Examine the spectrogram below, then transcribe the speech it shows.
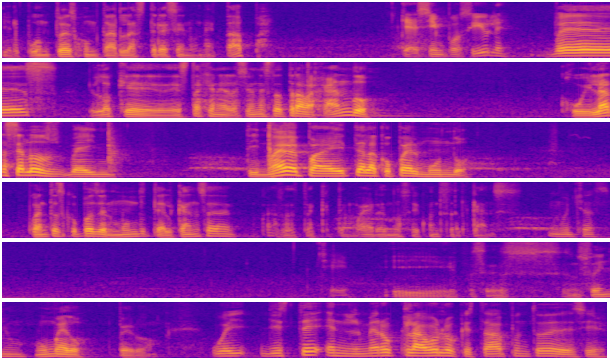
Y el punto es juntar las tres en una etapa. Que es imposible. Pues es lo que esta generación está trabajando. Jubilarse a los 29 para irte a la Copa del Mundo. ¿Cuántas copas del mundo te alcanza? Hasta que te mueras, no sé cuántas alcanzas. Muchas. Sí. Y pues es un sueño húmedo, pero Güey, diste en el mero clavo lo que estaba a punto de decir.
